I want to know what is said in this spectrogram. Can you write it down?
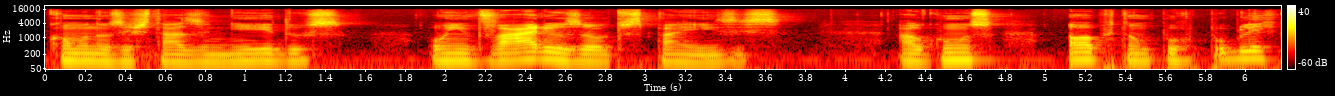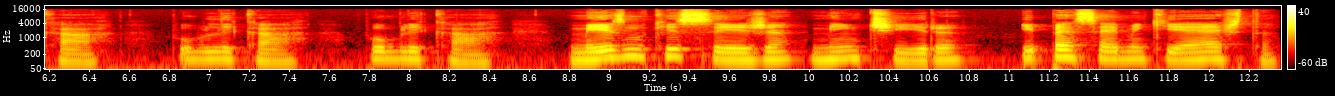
como nos Estados Unidos ou em vários outros países, alguns optam por publicar, publicar, publicar, mesmo que seja mentira e percebem que esta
